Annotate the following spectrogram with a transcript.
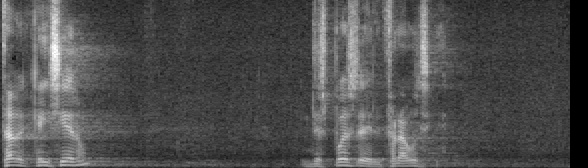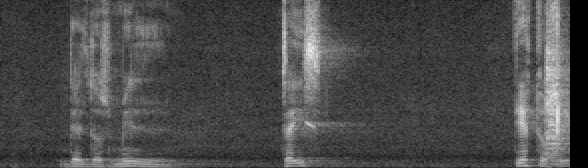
¿Sabe qué hicieron? Después del fraude del 2006, y esto sí.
